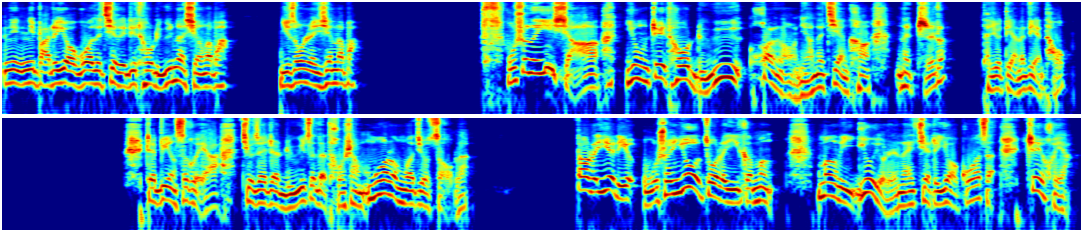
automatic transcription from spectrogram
你你把这药锅子借给这头驴，那行了吧？你总忍心了吧？武顺子一想，用这头驴换老娘的健康，那值了，他就点了点头。这病死鬼啊，就在这驴子的头上摸了摸，就走了。到了夜里，武顺又做了一个梦，梦里又有人来借着药锅子，这回啊，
